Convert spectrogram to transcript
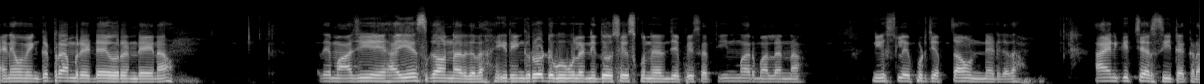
ఆయన వెంకట్రామరెడ్డి ఎవరండి ఆయన? అదే మాజీ హైయెస్ట్గా ఉన్నారు కదా ఈ రింగ్ రోడ్డు భూములన్నీ దోసేసుకున్నారని చెప్పేసి ఆ తీన్మార్ మల్లన్న న్యూస్లో ఎప్పుడు చెప్తా ఉన్నాడు కదా ఆయనకి ఇచ్చారు సీట్ అక్కడ.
